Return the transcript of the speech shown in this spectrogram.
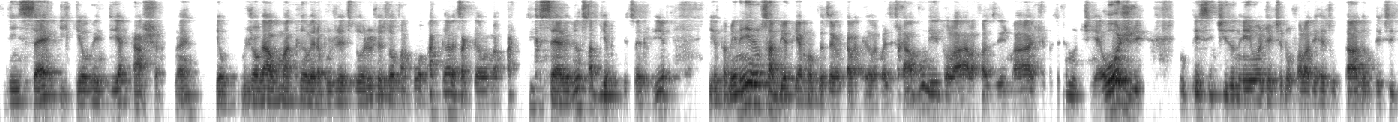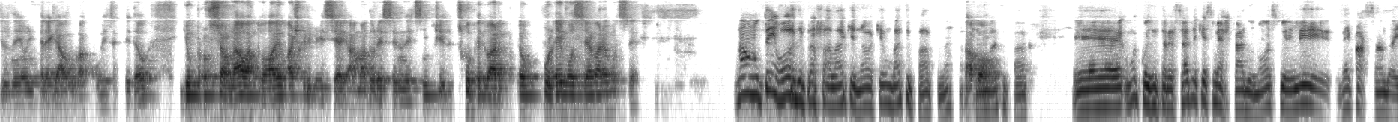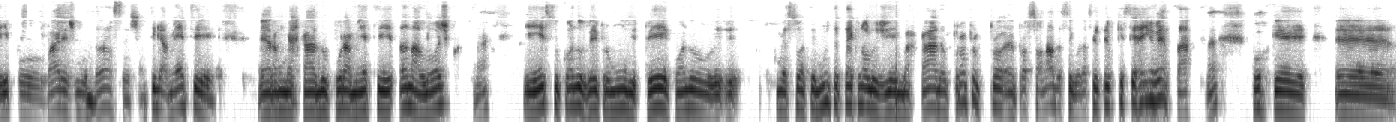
de INSEC, que eu vendia caixa, né? Eu jogava uma câmera para o gestor e o gestor falava, pô, bacana essa câmera, mas para que serve? Eu não sabia para que servia e eu também nem eu sabia o que ia acontecer com aquela câmera, mas ficava bonito lá, ela fazia imagem, mas não tinha. Hoje, não tem sentido nenhum a gente não falar de resultado, não tem sentido nenhum entregar alguma coisa, entendeu? E o profissional atual, eu acho que ele vem se amadurecendo nesse sentido. Desculpa, Eduardo, eu pulei você, agora é você. Não, não tem ordem para falar aqui não, aqui é um bate-papo, né? Tá bom. É um bate-papo. É, uma coisa interessante é que esse mercado nosso ele vem passando aí por várias mudanças. Antigamente era um mercado puramente analógico, né? E isso, quando veio para o mundo IP, quando eh, começou a ter muita tecnologia embarcada, o próprio eh, profissional da segurança ele teve que se reinventar, né? Porque é,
